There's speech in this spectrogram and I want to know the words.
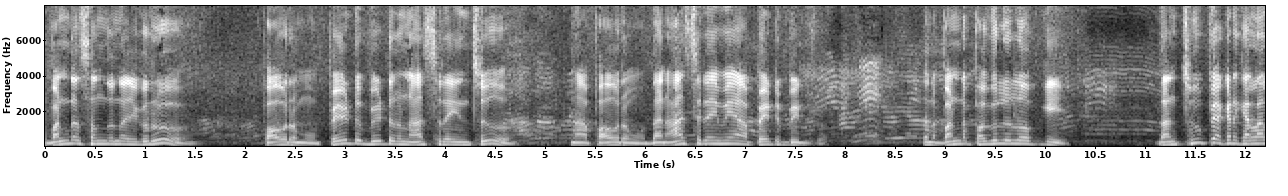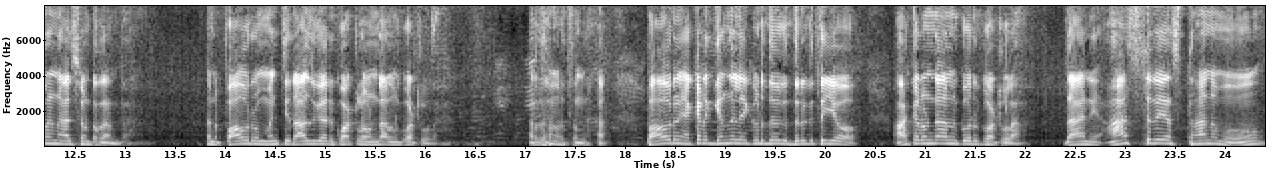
బండ సందున ఎగురు పావురము పేటు బీటును ఆశ్రయించు నా పావురము. దాని ఆశ్రయమే ఆ పేటు బీటు. తన బండ పగులులోకి దాన్ని చూపి అక్కడికి వెళ్ళాలని ఆశ ఉంటుందంట. తన పావురం మంచి రాజుగారి కోటలో ఉండాలనుకోవట్లే అర్థమవుతుందా? పావురం ఎక్కడ గింజలు ఎక్కడ దొరుకుతాయో అక్కడ ఉండాలని కోరుకోవట్లా దాని ఆశ్రయ స్థానము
